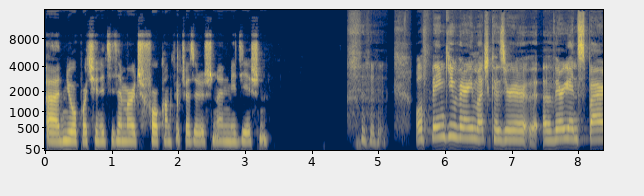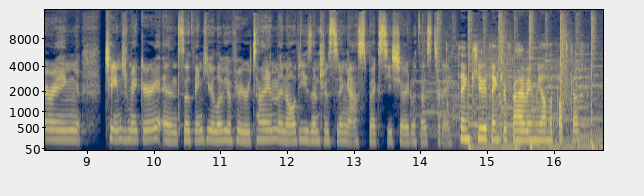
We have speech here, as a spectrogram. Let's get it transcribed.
uh, new opportunities emerge for conflict resolution and mediation. well, thank you very much because you're a very inspiring change maker. And so, thank you, Olivia, for your time and all these interesting aspects you shared with us today. Thank you. Thank you for having me on the podcast.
